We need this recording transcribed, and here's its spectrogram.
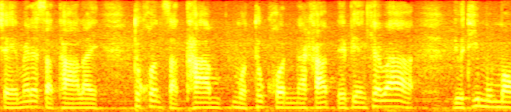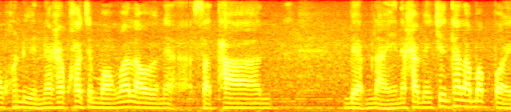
เฉยไม่ได้ศรัทธาอะไร ทุกคนศรัทธาหมดทุกคนนะครับแต่เพียงแค่ว่าอยู่ที่มุมมองคนอื่นนะครับ เขาจะมองว่าเราเนี่ยศรัทธาแบบไหนนะครับ อย่างเช่นถ้าเรามาปล่อย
